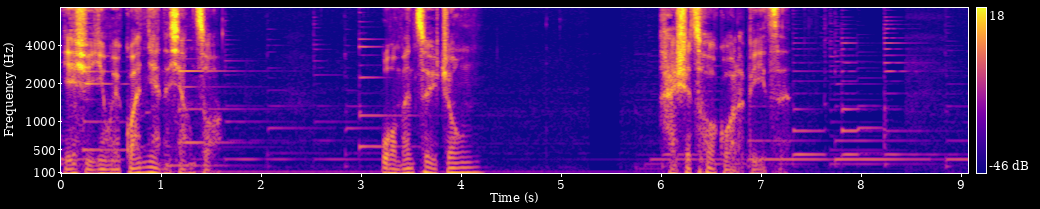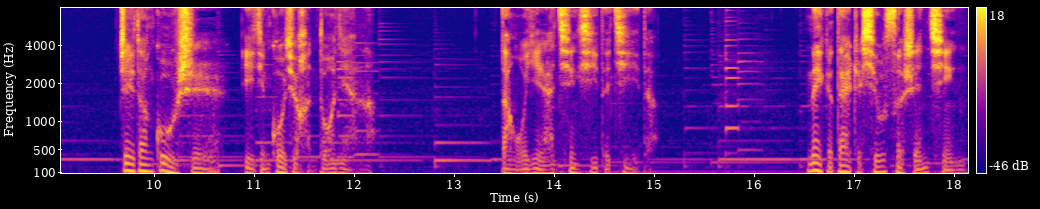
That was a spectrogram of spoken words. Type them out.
也许因为观念的相左，我们最终还是错过了彼此。这段故事已经过去很多年了，但我依然清晰的记得。那个带着羞涩神情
